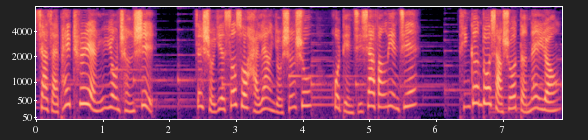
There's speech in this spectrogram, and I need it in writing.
下载 Patreon 运用城市，在首页搜索海量有声书，或点击下方链接听更多小说等内容。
